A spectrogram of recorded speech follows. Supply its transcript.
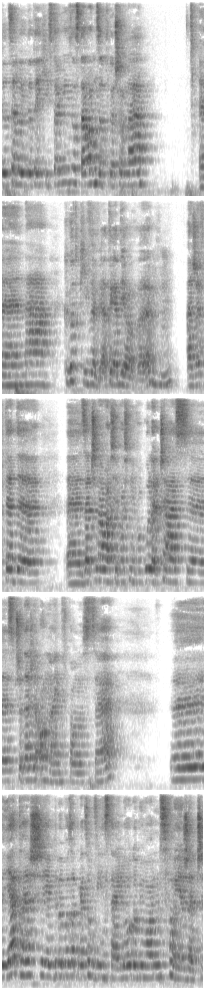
do celu i do tej historii, zostałam zaproszona na krótki wywiad radiowy, mhm. a że wtedy zaczynała się właśnie w ogóle czas sprzedaży online w Polsce, ja też, jak gdyby poza pracą w InStylu, robiłam swoje rzeczy,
